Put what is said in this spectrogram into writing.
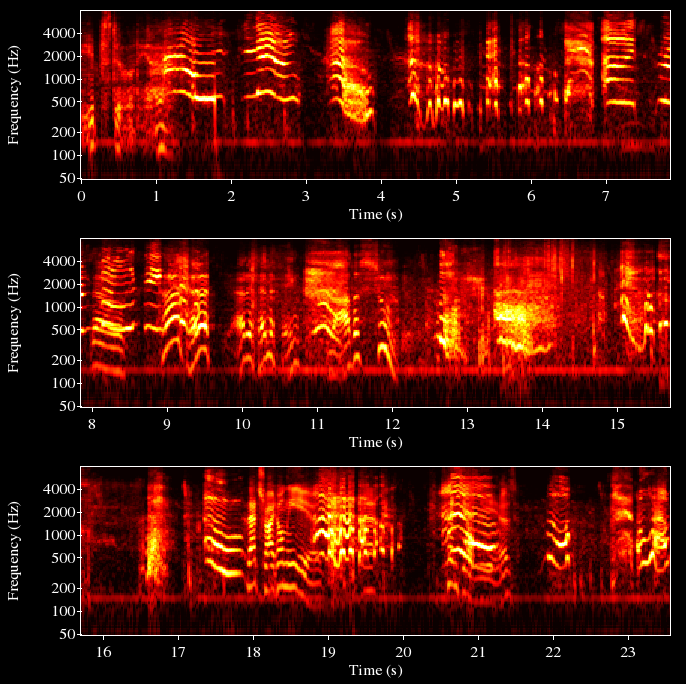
Keep still, dear. Ow! No! Oh! Oh, Basil! Oh, it's No, revolting. can't hurt, dear. If anything, rather soothing. Oh! That's right, on the ears. Uh, plenty of the ears. Oh, oh, how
